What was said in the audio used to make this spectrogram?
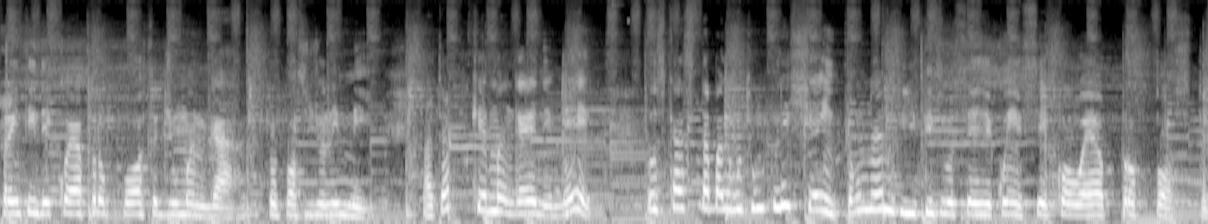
pra entender qual é a proposta de um mangá, a proposta de um anime. Até porque mangá e anime, os caras trabalham muito com clichê, então não é muito difícil você reconhecer qual é a proposta.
